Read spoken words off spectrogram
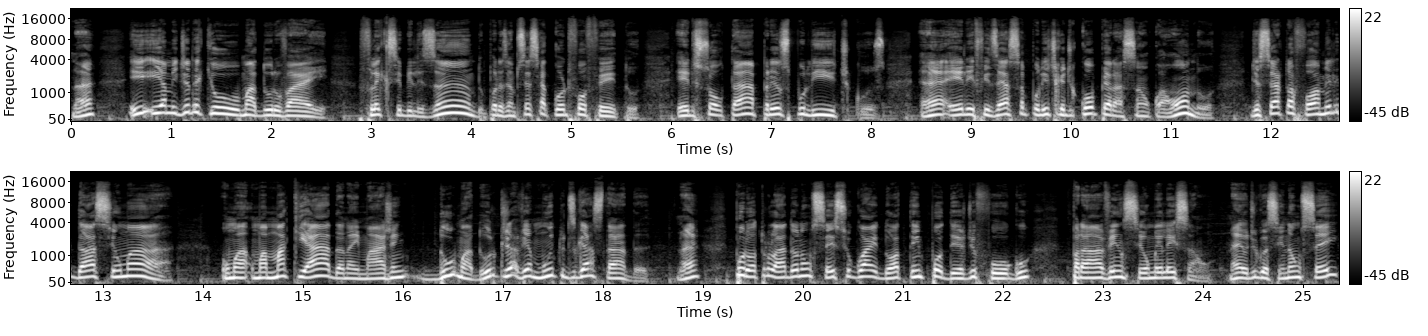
Né? E, e à medida que o Maduro vai flexibilizando, por exemplo, se esse acordo for feito, ele soltar presos políticos, é, ele fizer essa política de cooperação com a ONU, de certa forma ele dá-se uma, uma, uma maquiada na imagem do Maduro que já havia muito desgastada. Né? Por outro lado, eu não sei se o Guaidó tem poder de fogo para vencer uma eleição. Né? Eu digo assim, não sei,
